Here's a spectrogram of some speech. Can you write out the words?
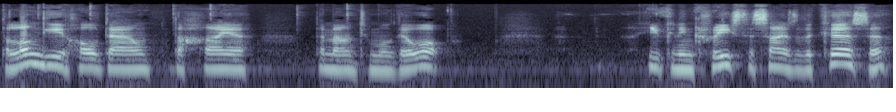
the longer you hold down, the higher the mountain will go up. You can increase the size of the cursor,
